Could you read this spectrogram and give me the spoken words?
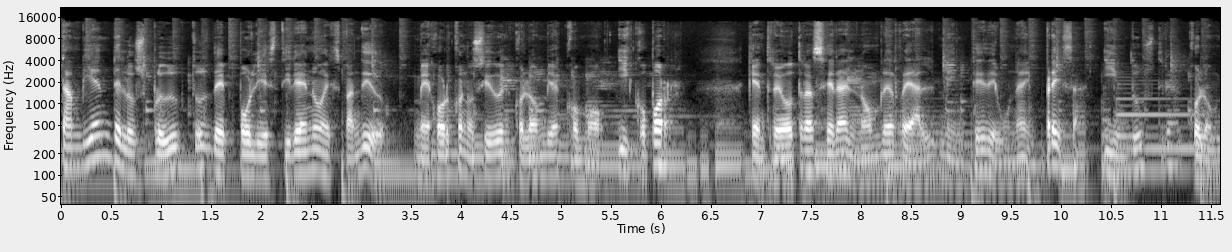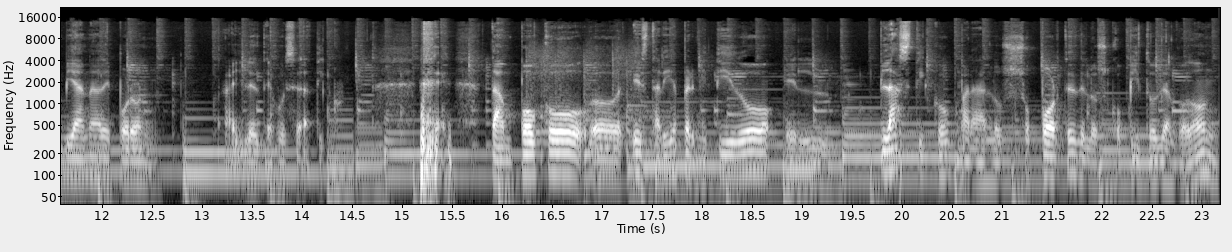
también de los productos de poliestireno expandido, mejor conocido en Colombia como icopor que entre otras era el nombre realmente de una empresa, Industria Colombiana de Porón. Ahí les dejo ese datico. Tampoco eh, estaría permitido el plástico para los soportes de los copitos de algodón,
